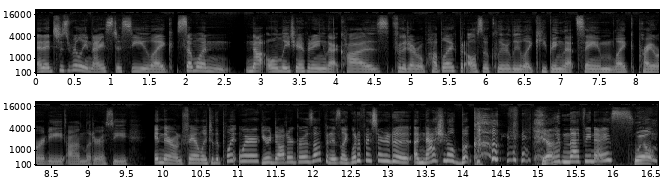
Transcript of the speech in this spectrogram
and it's just really nice to see like someone not only championing that cause for the general public, but also clearly like keeping that same like priority on literacy in their own family to the point where your daughter grows up and is like, what if I started a, a national book club? Yeah. Wouldn't that be nice? Well,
